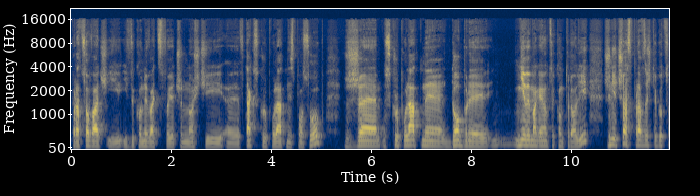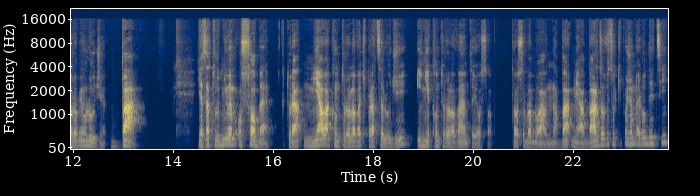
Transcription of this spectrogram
pracować i, i wykonywać swoje czynności e, w tak skrupulatny sposób, że skrupulatny, dobry, nie wymagający kontroli, że nie trzeba sprawdzać tego, co robią ludzie. Ba! Ja zatrudniłem osobę, która miała kontrolować pracę ludzi i nie kontrolowałem tej osoby. Ta osoba była miała bardzo wysoki poziom erudycji,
